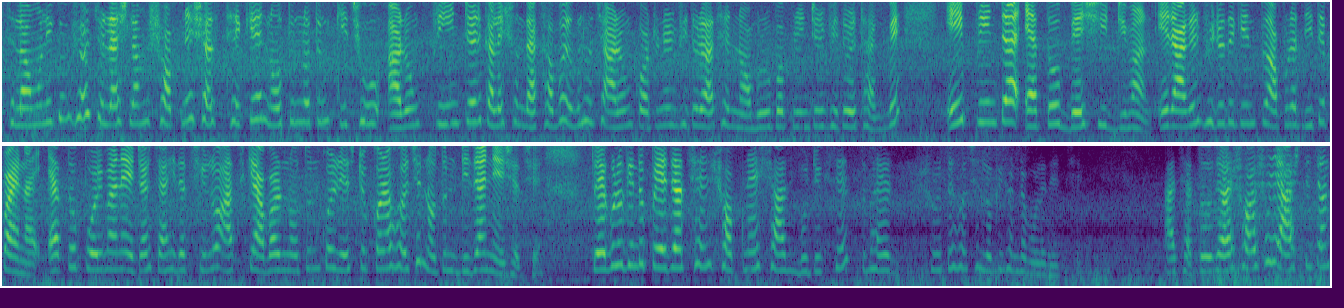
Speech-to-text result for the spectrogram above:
আসসালামু আলাইকুম স্যার চলে আসলাম স্বপ্নের সাজ থেকে নতুন নতুন কিছু আরং প্রিন্টের কালেকশন দেখাবো। এগুলো হচ্ছে আরং কটনের ভিতরে আছে, নবরূপা প্রিন্টের ভিতরে থাকবে। এই প্রিন্টটা এত বেশি ডিমান্ড। এর আগের ভিডিওতে কিন্তু আপনারা দিতে পারে না এত পরিমাণে এটার চাহিদা ছিল। আজকে আবার নতুন করে রেস্টক করা হয়েছে, নতুন ডিজাইনে এসেছে। তো এগুলো কিন্তু পেয়ে যাচ্ছেন স্বপ্নের সাজ বুটিক্সে। তো ভাই শুরুতে হচ্ছে লোকেশনটা বলে দিচ্ছি। আচ্ছা তো যারা সরাসরি আসতে চান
